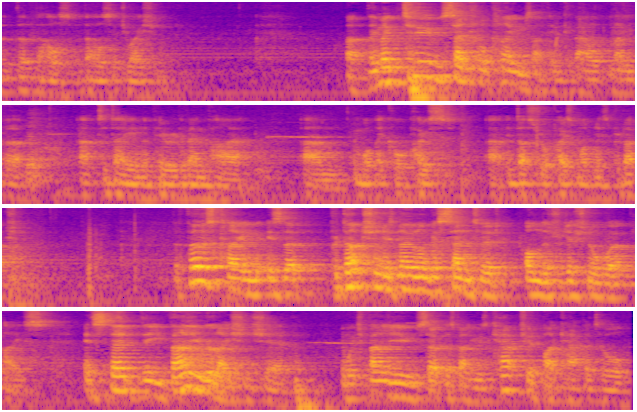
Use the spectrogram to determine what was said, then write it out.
the, the, the, whole, the whole situation. Uh, they make two central claims, I think, about labour uh, today in the period of empire um, in what they call post-industrial, uh, postmodernist production. The first claim is that production is no longer centred on the traditional workplace. Instead, the value relationship, in which value, surplus value is captured by capital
